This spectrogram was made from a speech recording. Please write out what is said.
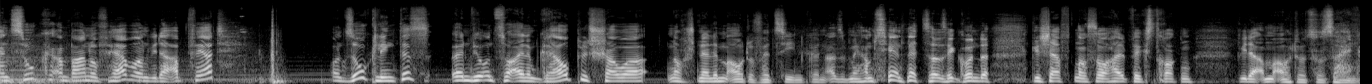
Ein Zug am Bahnhof Herborn wieder abfährt. Und so klingt es, wenn wir uns zu einem Graupelschauer noch schnell im Auto verziehen können. Also wir haben es hier in letzter Sekunde geschafft, noch so halbwegs trocken wieder am Auto zu sein.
